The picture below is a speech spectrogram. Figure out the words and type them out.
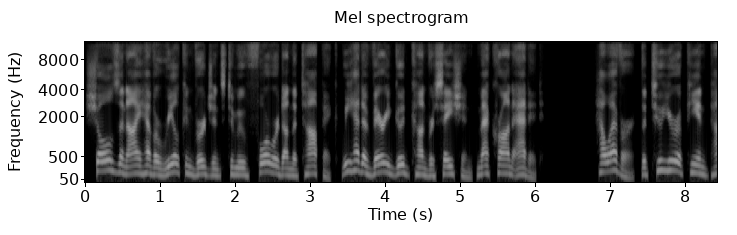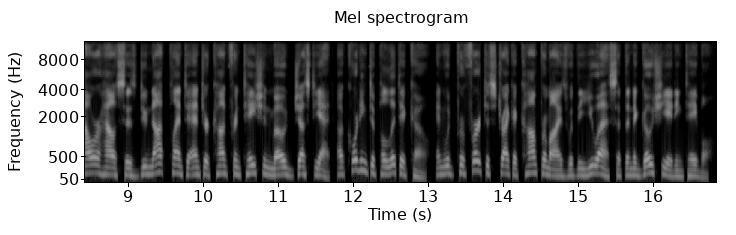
Scholz and I have a real convergence to move forward on the topic, we had a very good conversation, Macron added. However, the two European powerhouses do not plan to enter confrontation mode just yet, according to Politico, and would prefer to strike a compromise with the US at the negotiating table.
